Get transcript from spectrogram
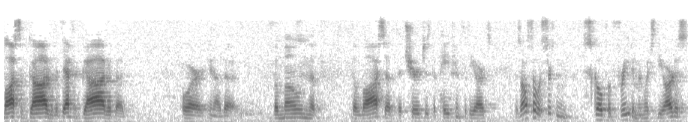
loss of God, or the death of God, or the or you know the bemoan the the loss of the church as the patron for the arts. There's also a certain scope of freedom in which the artist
